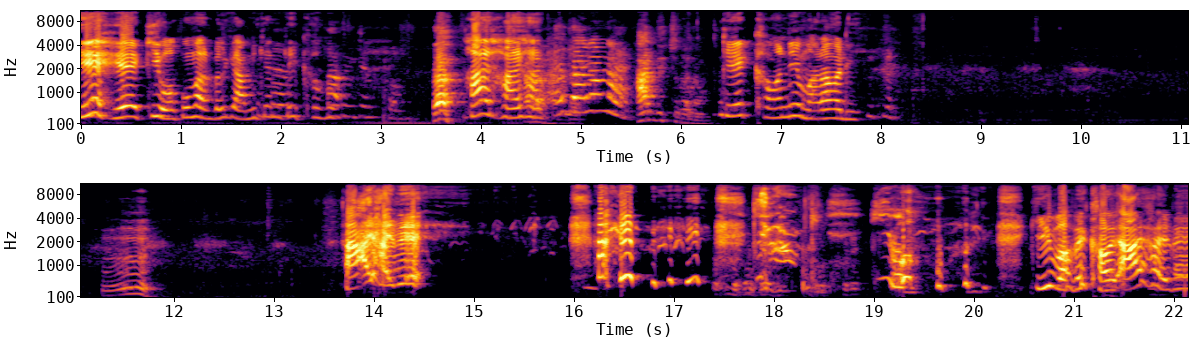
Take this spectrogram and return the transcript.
হে হে কি অপমান বলে কি আমি কেন কেক খাব? হায়। হায় হায় হাত দিচ্ছ কেন? কেক খাওয়া নিয়ে মারামারি। হুম। হায় হায় রে। কি কীভাবে খাওয়া আয় হায় রে।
